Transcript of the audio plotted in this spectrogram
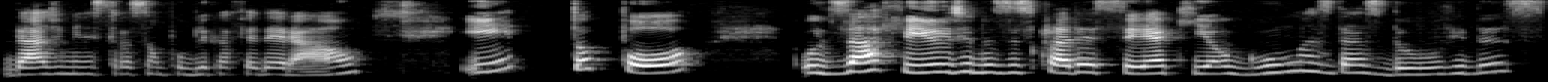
da administração pública federal e topou o desafio de nos esclarecer aqui algumas das dúvidas.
